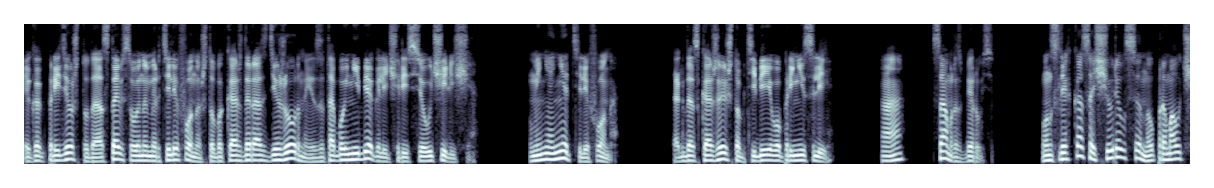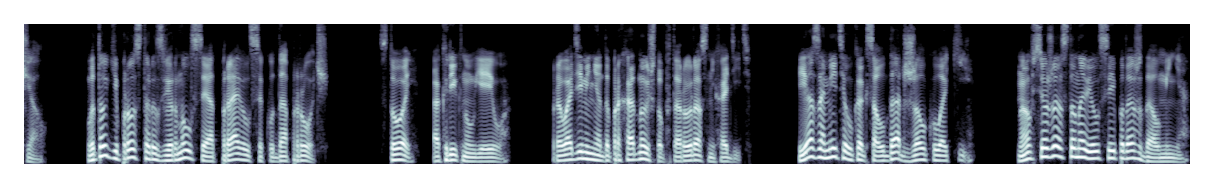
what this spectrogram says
И как придешь туда, оставь свой номер телефона, чтобы каждый раз дежурные за тобой не бегали через все училище. У меня нет телефона. Тогда скажи, чтоб тебе его принесли. А, сам разберусь. Он слегка сощурился, но промолчал. В итоге просто развернулся и отправился куда прочь. «Стой!» — окрикнул я его. «Проводи меня до проходной, чтоб второй раз не ходить». Я заметил, как солдат сжал кулаки, но все же остановился и подождал меня.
